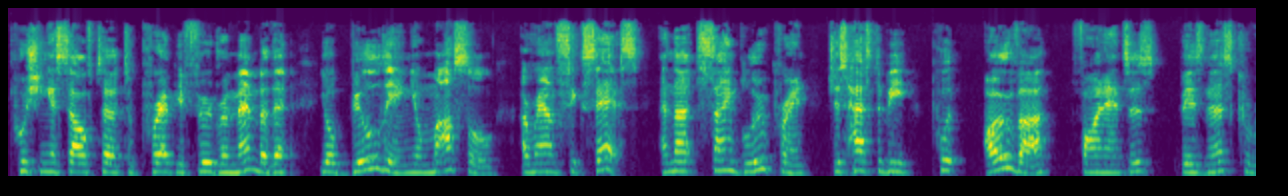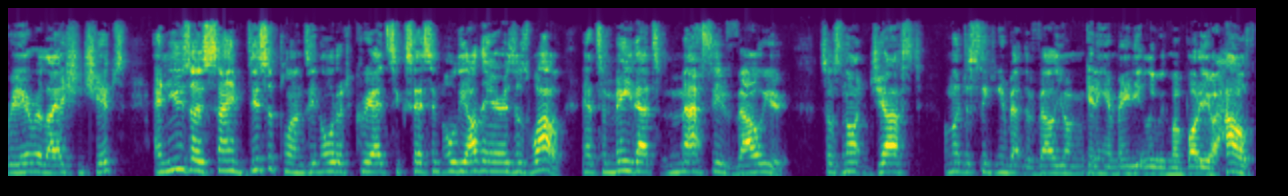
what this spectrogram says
pushing yourself to, to prep your food, remember that you're building your muscle around success. And that same blueprint just has to be put over finances, business, career, relationships, and use those same disciplines in order to create success in all the other areas as well. Now, to me, that's massive value. So it's not just, I'm not just thinking about the value I'm getting immediately with my body or health,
